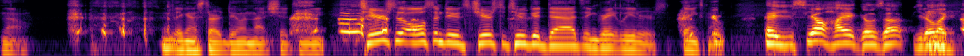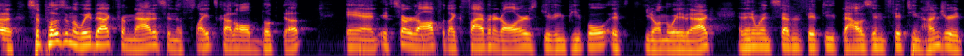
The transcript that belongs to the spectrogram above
no. They're gonna start doing that shit to me. Cheers to the Olsen dudes. Cheers to two good dads and great leaders. Thanks, man. Hey, you see how high it goes up? You know, like uh, suppose on the way back from Madison, the flights got all booked up, and it started off with like five hundred dollars giving people if you know on the way back, and then it went 750, 1000, 1500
